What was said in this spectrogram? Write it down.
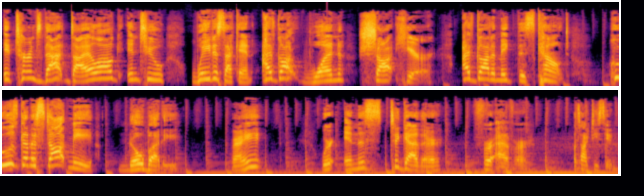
It turns that dialogue into, wait a second, I've got one shot here. I've got to make this count. Who's going to stop me? Nobody, right? We're in this together forever. I'll talk to you soon.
